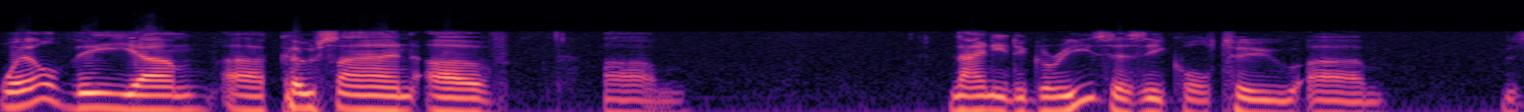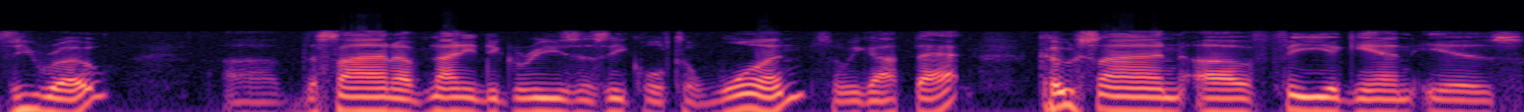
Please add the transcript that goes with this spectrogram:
Well, the um, uh, cosine of um, 90 degrees is equal to um, 0. Uh, the sine of 90 degrees is equal to 1, so we got that. Cosine of phi again is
